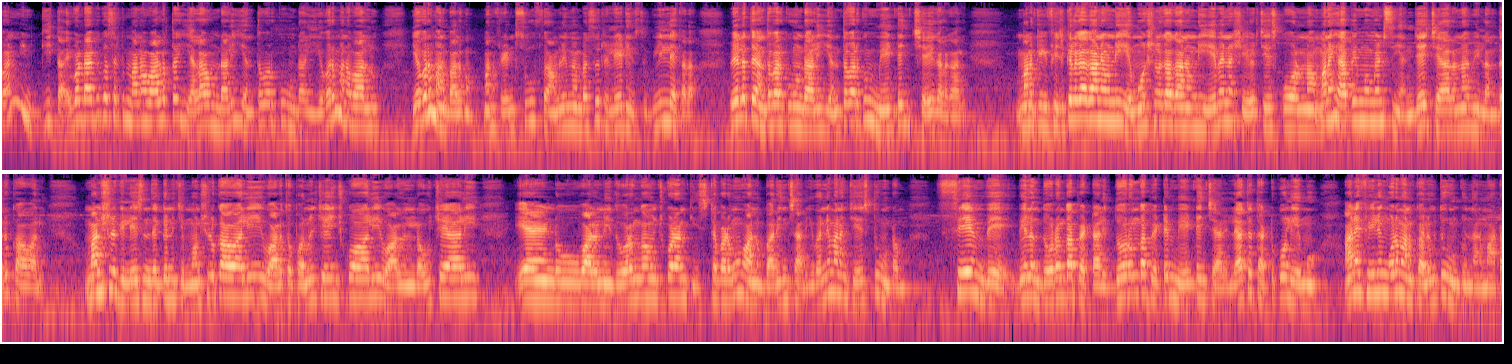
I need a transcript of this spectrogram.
One గీత ఇవాళ topic వచ్చేసరికి మన వాళ్ళతో ఎలా ఉండాలి ఎంతవరకు ఉండాలి ఎవరు మన వాళ్ళు ఎవరు మన బలగం మన ఫ్రెండ్స్ ఫ్యామిలీ మెంబర్స్ రిలేటివ్స్ వీళ్ళే కదా. వీళ్ళతో ఎంతవరకు ఉండాలి ఎంతవరకు మెయింటైన్ చేయగలగాలి? మనకి ఫిజికల్గా కానివ్వండి ఎమోషనల్గా కానివ్వండి ఏమైనా షేర్ చేసుకోవాలన్నా మన హ్యాపీ మూమెంట్స్ ఎంజాయ్ చేయాలన్నా వీళ్ళందరూ కావాలి. మనుషులకి లేచిన దగ్గర నుంచి మనుషులు కావాలి వాళ్ళతో పనులు చేయించుకోవాలి వాళ్ళని లవ్ చేయాలి అండ్ వాళ్ళని దూరంగా ఉంచుకోవడానికి ఇష్టపడము వాళ్ళని భరించాలి. ఇవన్నీ మనం చేస్తూ ఉంటాం సేమ్ వే వీళ్ళని దూరంగా పెట్టాలి. దూరంగా పెట్టే మెయింటైన్ చేయాలి. లేకపోతే తట్టుకోలేము అనే ఫీలింగ్ కూడా మనకు కలుగుతూ ఉంటుందన్నమాట.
